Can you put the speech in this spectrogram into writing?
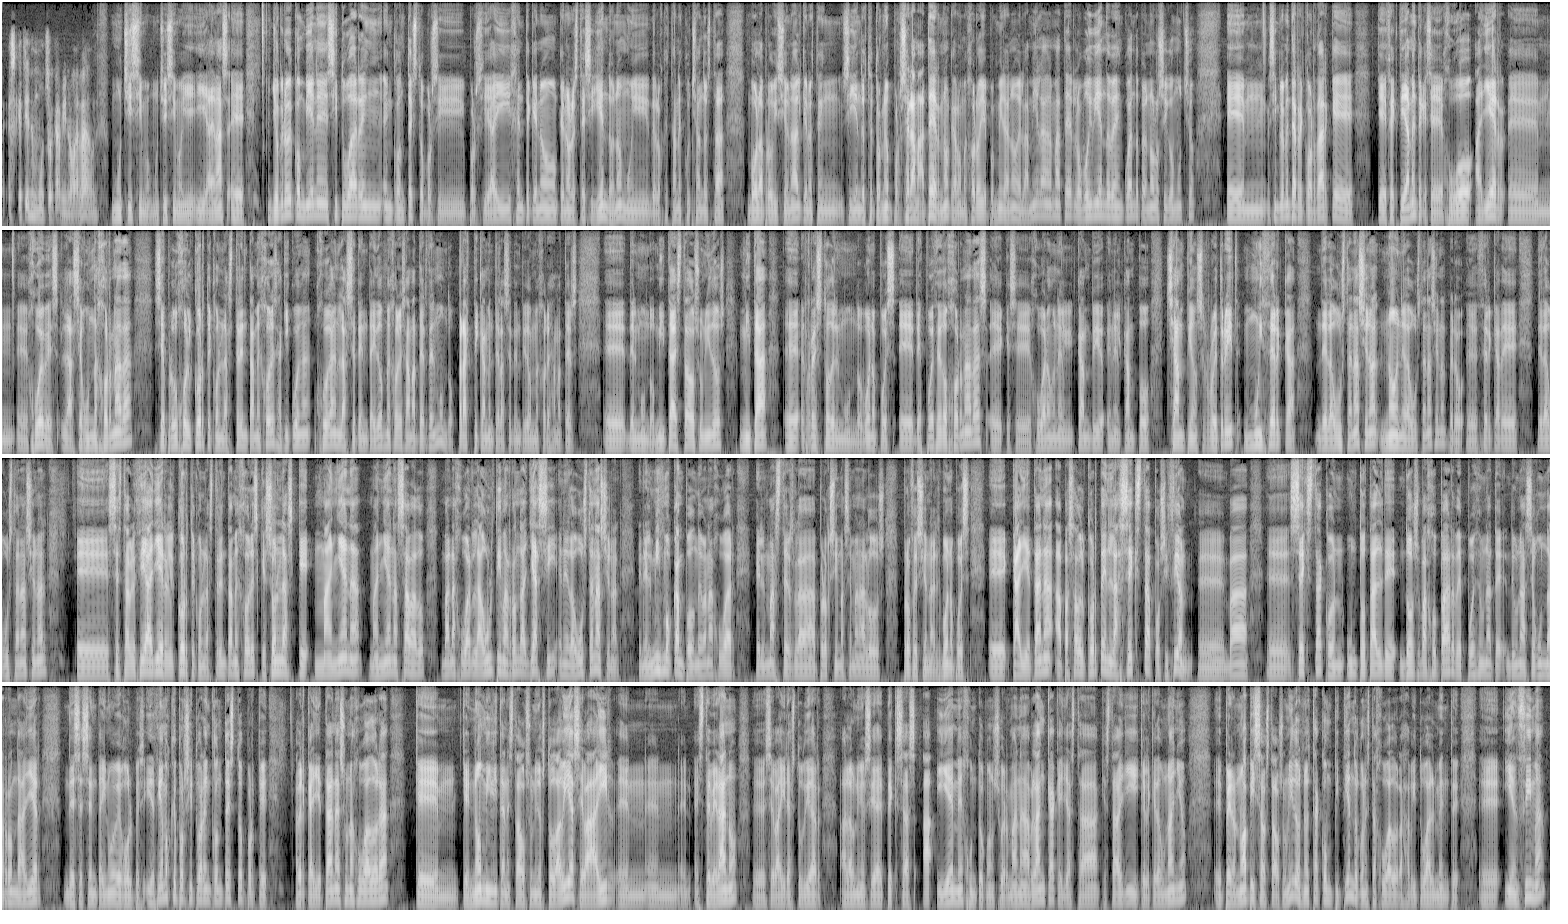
es que tienen mucho camino ganado. Muchísimo, muchísimo. Y, además, eh, yo creo que conviene situar en, contexto, por si, por si hay gente que no, que no lo esté siguiendo, ¿no? Muy de los que están escuchando esta bola provisional, que no estén siguiendo este torneo por ser amateur, ¿no? Que a lo mejor, oye, pues mira, no, el a mí el amateur lo voy viendo de vez en cuando, pero no lo sigo mucho. Em, simplemente recordar que, que efectivamente que se jugó ayer em, eh, jueves la segunda jornada, se produjo el corte con las 30 mejores, aquí juegan, juegan las 72 mejores amateurs del mundo, prácticamente las 72 mejores amateurs eh, del mundo, mitad Estados Unidos, mitad eh, resto del mundo. Bueno, pues después de dos jornadas que se jugaron en el, cambio, en el campo Champions Retreat, muy cerca de la Augusta National, no en el Augusta National, pero cerca de, la Augusta National, se establecía ayer el corte con las 30 mejores, que son las que mañana, mañana sábado, van a jugar la última ronda, ya sí, en el Augusta National, en el mismo campo donde van a jugar el Masters la próxima semana los profesionales. Bueno, pues eh, Cayetana ha pasado el corte en la sexta posición. Eh, va eh, sexta con un total de dos bajo par después de una, de una segunda ronda ayer de 69 golpes. Y decíamos que por situar en contexto, porque, a ver, Cayetana es una jugadora que, no milita en Estados Unidos todavía, se va a ir en, este verano, eh, se va a ir a estudiar a la Universidad de Texas A&M junto con su hermana Blanca, que ya está, que está allí y que le queda un año, eh, pero no ha pisado Estados Unidos, no está compitiendo con estas jugadoras habitualmente. y encima,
